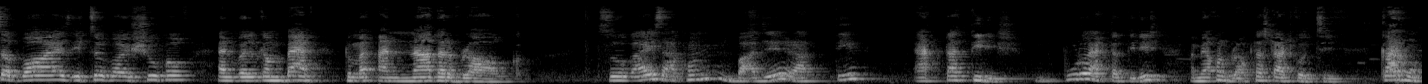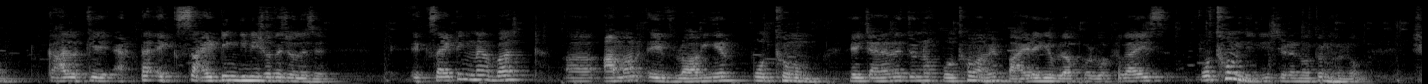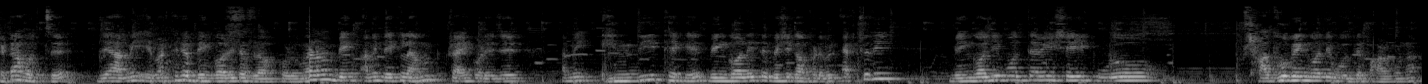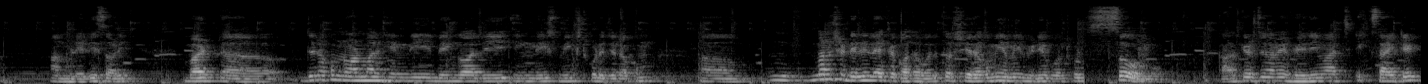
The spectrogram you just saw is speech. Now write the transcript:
What's up, boys? It's your boy Shubho, and welcome back to my another vlog. So, guys, এখন বাজে রাত্রির একটা তিরিশ। পুরো একটা তিরিশ। আমি এখন ব্লগটা স্টার্ট করছি। কারণ কালকে একটা এক্সাইটিং জিনিস হতে চলেছে। এক্সাইটিং না বাট আমার এই ব্লগিং এর প্রথম এই চ্যানেলের জন্য প্রথম আমি বাইরে গিয়ে ব্লগ করব। গাইস প্রথম জিনিস যেটা নতুন হলো সেটা হচ্ছে যে আমি এবার থেকে বেঙ্গলিতে ব্লগ করব। কারণ আমি আমি দেখলাম ট্রাই করে যে আমি হিন্দি থেকে বেঙ্গলিতে বেশি কমফোর্টেবল অ্যাকচুয়ালি বেঙ্গলি বলতে আমি সেই পুরো সাধু বেঙ্গলি বলতে পারব না। আম রিয়েলি সরি বাট যেরকম normal Hindi Bengali English mixed করে যেরকম মানুষের ডেলি লাইফে কথা বলে, তো সেরকমই আমি ভিডিও পোস্ট করব। সো কালকের জন্য আমি ভেরি মাচ এক্সাইটেড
